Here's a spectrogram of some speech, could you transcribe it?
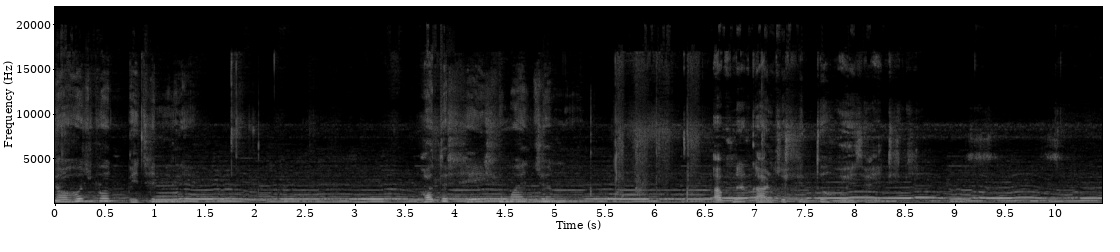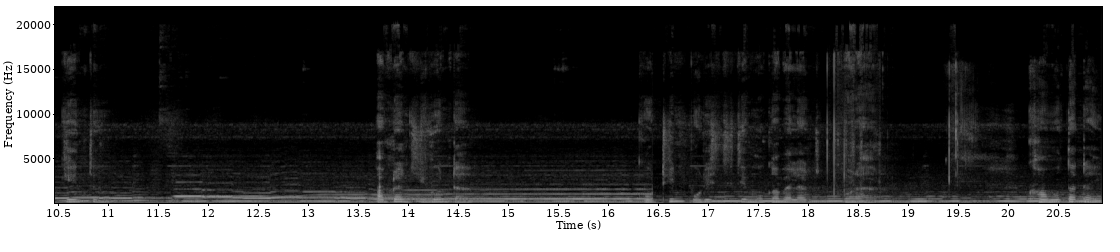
সহজ পথ বেছে নিলে হয়তো সেই সময়ের জন্য আপনার কার্যসিদ্ধ হয়ে যায় ঠিকই কিন্তু আপনার জীবনটা কঠিন পরিস্থিতি মোকাবেলা করার ক্ষমতাটাই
